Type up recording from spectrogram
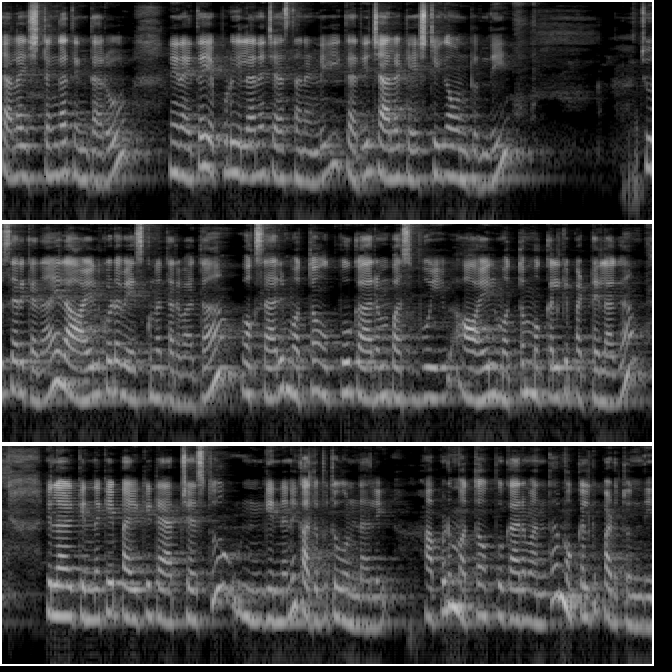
చాలా ఇష్టంగా తింటారు. నేనైతే ఎప్పుడు ఇలానే చేస్తానండి. ఈ కర్రీ చాలా టేస్టీగా ఉంటుంది. చూసారు కదా ఇలా ఆయిల్ కూడా వేసుకున్న తర్వాత ఒకసారి మొత్తం ఉప్పు కారం పసుపు ఆయిల్ మొత్తం ముక్కలకి పట్టేలాగా ఇలా కిందకి పైకి ట్యాప్ చేస్తూ గిన్నెని కదుపుతూ ఉండాలి. అప్పుడు మొత్తం ఉప్పు కారం అంతా ముక్కలకి పడుతుంది.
